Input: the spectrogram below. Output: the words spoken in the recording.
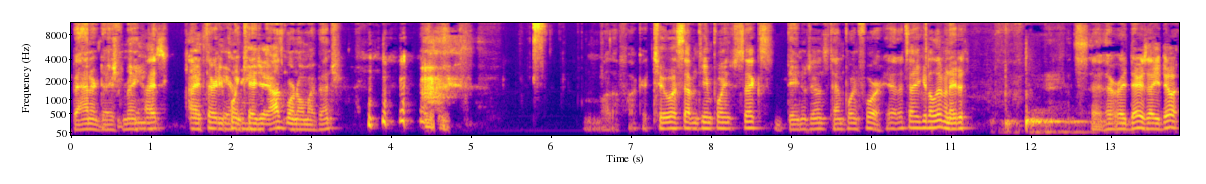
banner day for me. I had, I had 30 point. KJ Osborne on my bench. Motherfucker. Tua 17.6, Daniel Jones 10.4. Yeah, that's how you get eliminated. Uh, that right there is how you do it.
